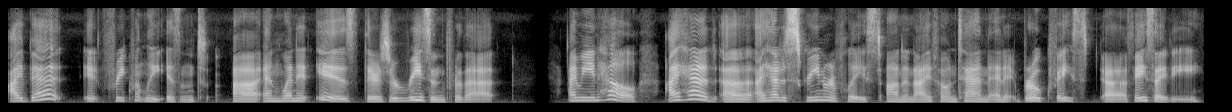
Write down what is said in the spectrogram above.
I bet it frequently isn't. Uh, and when it is, there's a reason for that. I mean, hell, I had uh, I had a screen replaced on an iPhone 10, and it broke Face uh, Face ID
